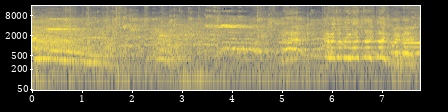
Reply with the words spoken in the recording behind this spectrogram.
If you Bye, bye, bye.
